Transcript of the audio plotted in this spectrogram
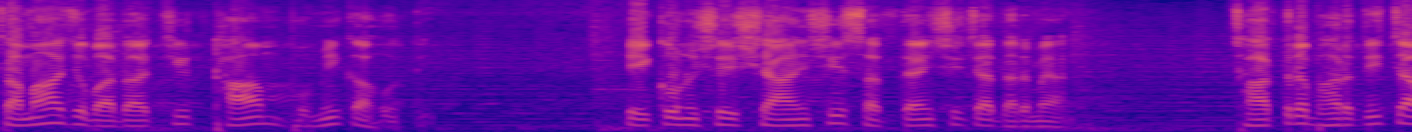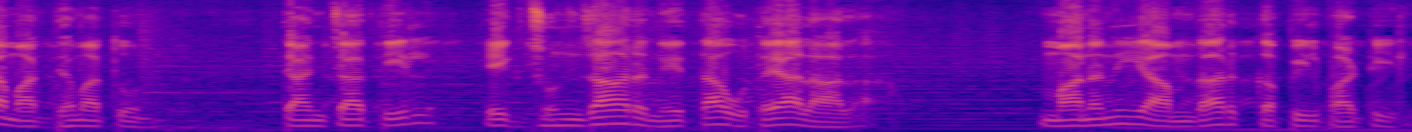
समाजवादाची ठाम भूमिका होती. एकोणीसशे शहाऐंशी सत्याऐंशीच्या दरम्यान छात्र भारतीच्या माध्यमातून त्यांच्यातील एक झुंजार नेता उदयाला आला. माननीय आमदार कपिल पाटील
